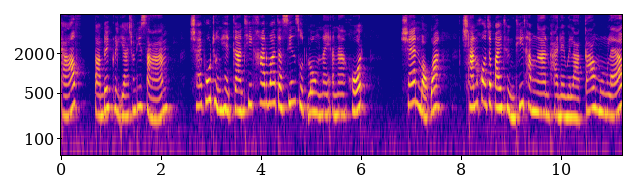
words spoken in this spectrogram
have ตามด้วยกริยาช่องที่ 3 ใช้พูดถึงเหตุการณ์ที่คาดว่าจะสิ้นสุดลงในอนาคต เช่นบอกว่า ฉันคงจะไปถึงที่ทำงานภายในเวลา 9 โมงแล้ว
